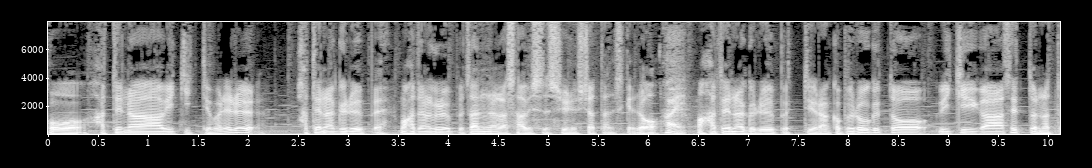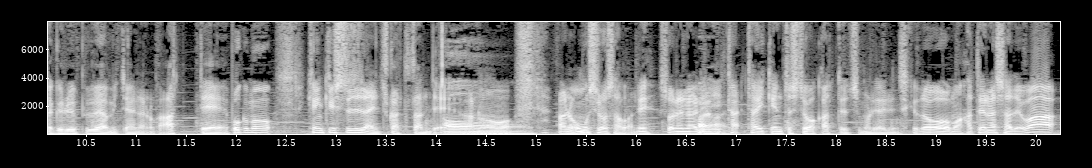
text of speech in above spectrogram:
こう、ハテナウィキって呼ばれる、ハテナグループ。まあ、ハテナグループ残念ながらサービス終了しちゃったんですけど、はい。まあ、ハテナグループっていうなんかブログとウィキがセットになったグループウェアみたいなのがあって、僕も研究室時代に使ってたんで、あの、あの、面白さはね、それなりはいはい体験として分かってるつもりでいるんですけど、まあ、ハテナ社では、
